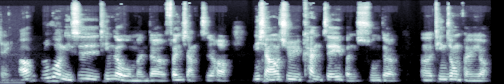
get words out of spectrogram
对好，如果你是听了我们的分享之后，你想要去看这一本书的呃听众朋友，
